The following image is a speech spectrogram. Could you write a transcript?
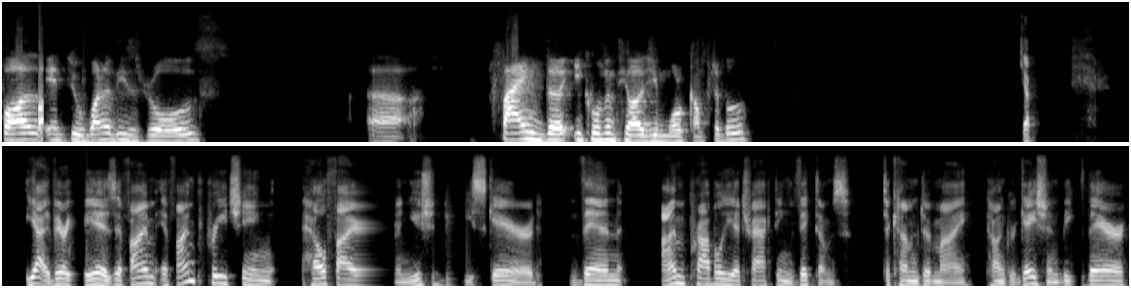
fall into one of these roles uh, find the equivalent theology more comfortable yeah, it very is. If I'm if I'm preaching hellfire and you should be scared, then I'm probably attracting victims to come to my congregation because they're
